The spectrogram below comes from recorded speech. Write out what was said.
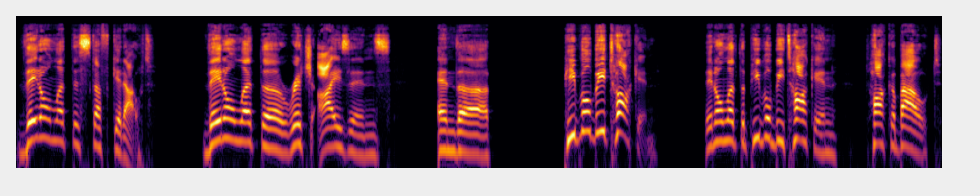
they don't let this stuff get out. They don't let the Rich Eisens and the people be talking. They don't let the people be talking talk about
